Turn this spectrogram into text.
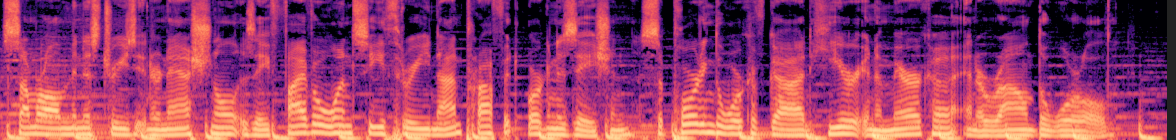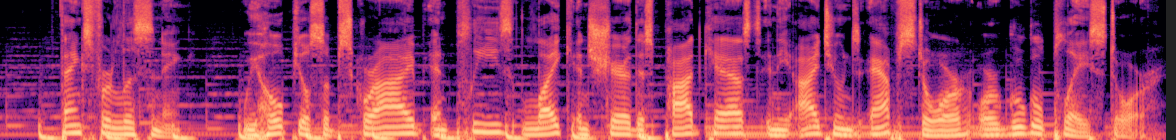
Sumrall Ministries International is a 501c3 nonprofit organization supporting the work of God here in America and around the world. Thanks for listening. We hope you'll subscribe and please like and share this podcast in the iTunes App Store or Google Play Store.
